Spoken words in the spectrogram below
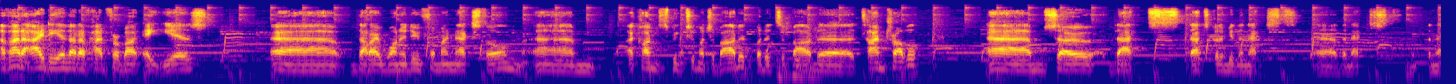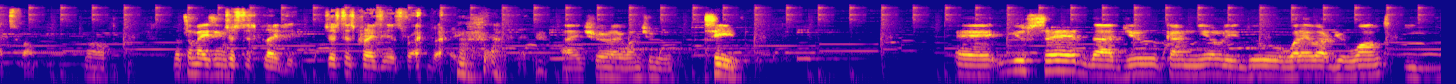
I've had an idea that I've had for about eight years uh, that I want to do for my next film. Um, I can't speak too much about it, but it's about uh, time travel. Um, so that's that's going to be the next uh, the next the next film. Wow. That's amazing. Just as crazy. Just as crazy as Fried Barry. I'm sure I want to see it. Uh, you said that you can nearly do whatever you want in,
